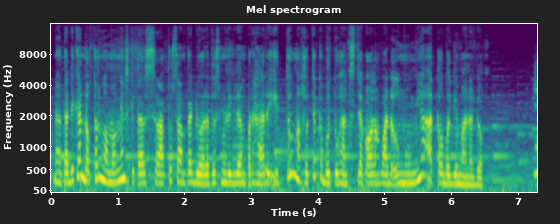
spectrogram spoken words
Nah, tadi kan dokter ngomongin sekitar 100 sampai 200 mg per hari itu maksudnya kebutuhan setiap orang pada umumnya atau bagaimana, Dok? Itu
